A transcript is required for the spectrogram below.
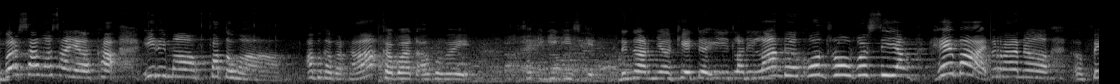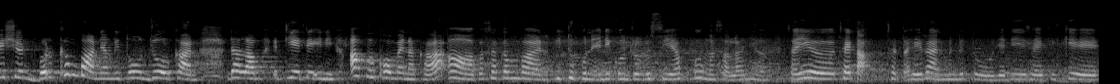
Bersama saya Kak Irima Fatoma. Apa khabar Kak? Khabar tak apa baik. Sakit gigi sikit. Dengarnya teater ini telah dilanda kontroversi yang hebat kerana uh, fashion berkemban yang ditonjolkan dalam teater ini. Apa komen Kak? Ah, pasal kemban. Itu pun ada kontroversi. Apa masalahnya? Saya saya tak saya tak heran benda tu. Jadi saya fikir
